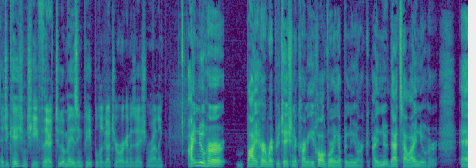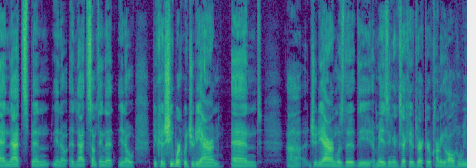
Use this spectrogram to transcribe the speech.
education chief there. Two amazing people that got your organization running. I knew her by her reputation at Carnegie Hall growing up in New York. I knew that's how I knew her. And that's been, you know, and that's something that, you know, because she worked with Judy Arron and uh, Judy Arron was the, the amazing executive director of Carnegie Hall, who we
